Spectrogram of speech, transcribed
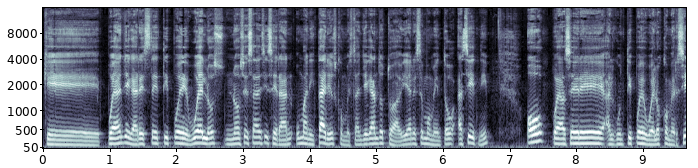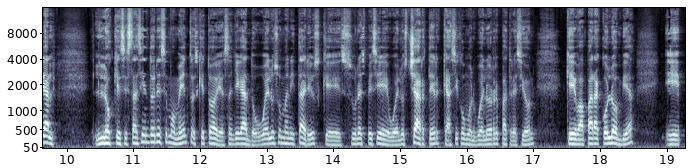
que puedan llegar este tipo de vuelos, no se sabe si serán humanitarios como están llegando todavía en este momento a Sydney, o puede ser eh, algún tipo de vuelo comercial. Lo que se está haciendo en ese momento es que todavía están llegando vuelos humanitarios, que es una especie de vuelos charter, casi como el vuelo de repatriación que va para Colombia, eh,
